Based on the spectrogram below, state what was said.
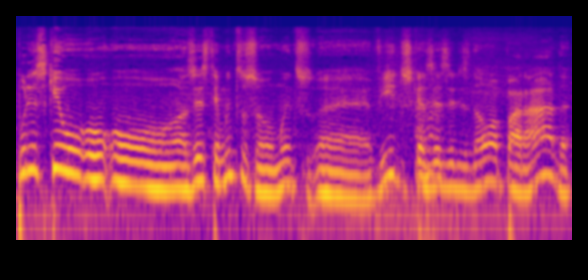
Por isso que o, o- o- às vezes tem muitos, muitos é, vídeos que às vezes eles dão uma parada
